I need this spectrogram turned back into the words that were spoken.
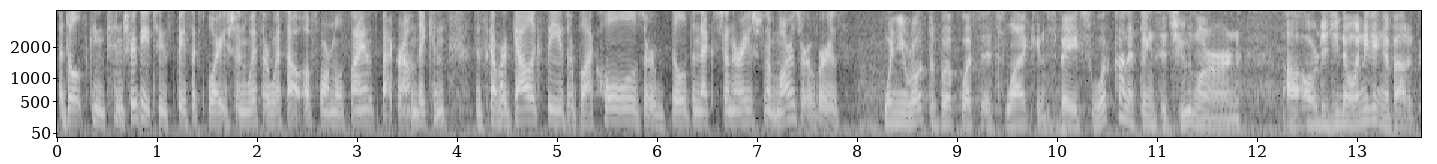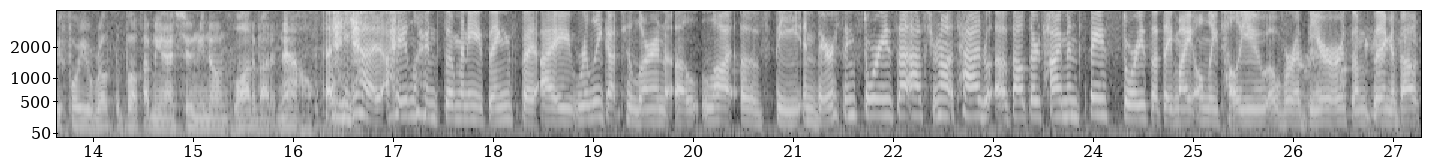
adults can contribute to space exploration with or without a formal science background. They can discover galaxies or black holes or build the next generation of Mars rovers. When you wrote the book, What It's Like in Space, what kind of things did you learn uh, or did you know anything about it before you wrote the book? I mean, I assume you know a lot about it now. Uh, yeah, I learned so many things, but I really got to learn a lot of the embarrassing stories that astronauts had about their time in space, stories that they might only tell you over a beer or something about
